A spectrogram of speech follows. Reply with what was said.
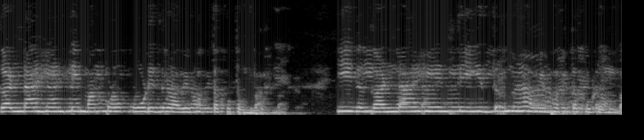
ಗಂಡ, ಹೆಂಡತಿ ಮಕ್ಕಳು ಕೂಡಿದ್ರು ಅವಿಭಕ್ತ ಕುಟುಂಬ. ಈಗ ಗಂಡ, ಹೆಂಡತಿ ಇದ್ರನ್ನ ಅವಿಭಕ್ತ ಕುಟುಂಬ.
